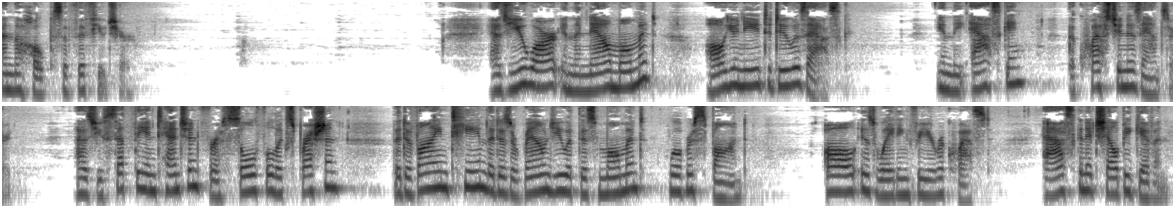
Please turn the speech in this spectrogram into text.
and the hopes of the future. As you are in the now moment, all you need to do is ask. In the asking, the question is answered. As you set the intention for a soulful expression, the divine team that is around you at this moment will respond. All is waiting for your request. Ask and it shall be given.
